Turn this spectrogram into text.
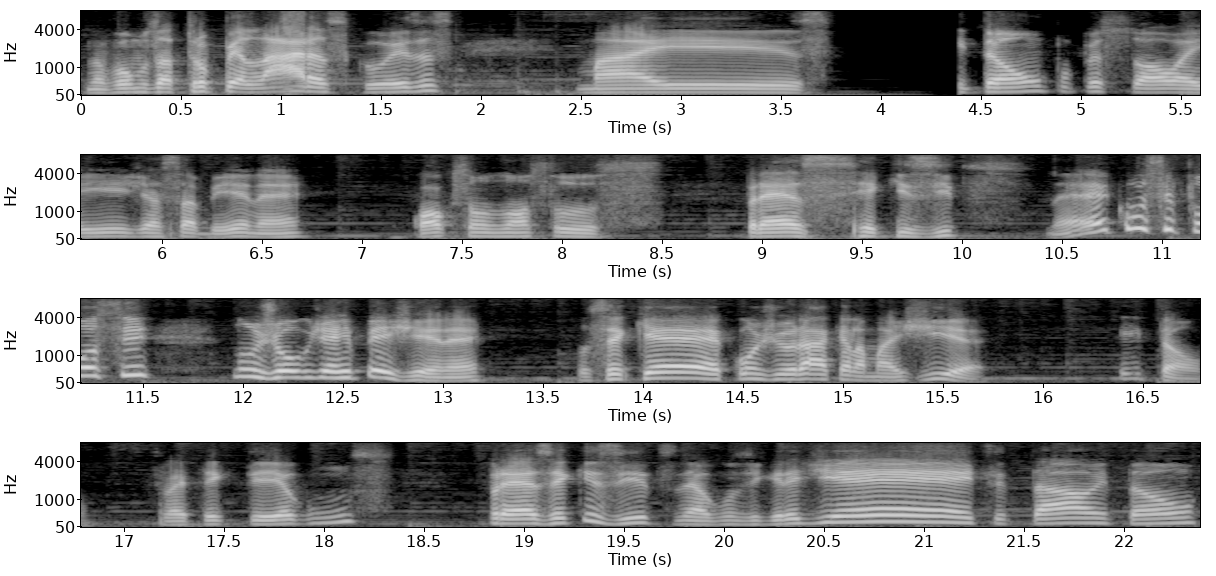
Não vamos atropelar as coisas, mas então pro pessoal aí já saber, né, quais são os nossos pré-requisitos, né? É como se fosse num jogo de RPG, né? Você quer conjurar aquela magia? Então, você vai ter que ter alguns pré-requisitos, né? Alguns ingredientes e tal. Então,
